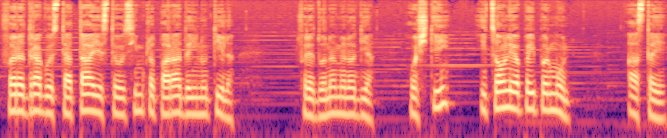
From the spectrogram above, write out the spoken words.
Fără dragostea ta este o simplă paradă inutilă. Fredonă melodia. O știi? It's only a paper moon. Asta e.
